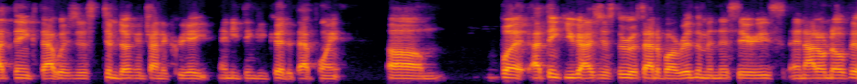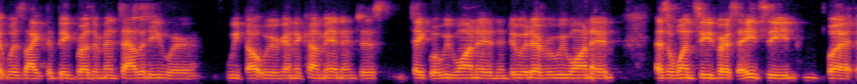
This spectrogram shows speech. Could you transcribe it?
I think that was just Tim Duncan trying to create anything he could at that point. Um, but I think you guys just threw us out of our rhythm in this series. And I don't know if it was like the big brother mentality where we thought we were going to come in and just take what we wanted and do whatever we wanted as a one seed versus eight seed. But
